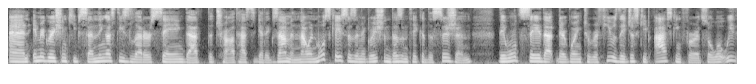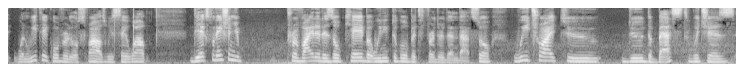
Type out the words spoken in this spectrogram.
and immigration keeps sending us these letters saying that the child has to get examined. Now, in most cases, immigration doesn't take a decision. They won't say that they're going to refuse. They just keep asking for it. So what we, when we take over those files, we say, well, the explanation you provided is okay, but we need to go a bit further than that. So we try to do the best, which is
